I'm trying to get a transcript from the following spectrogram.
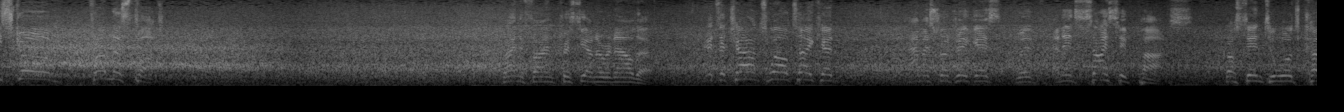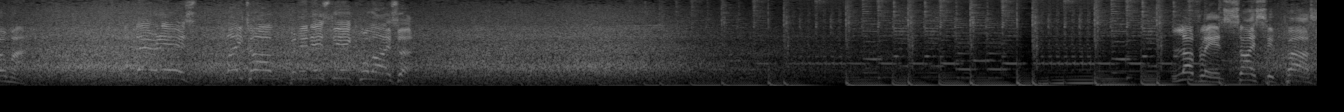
He scored from the spot. Trying to find Cristiano Ronaldo. It's a chance well taken. James Rodriguez with an incisive pass. Crossed in towards Coman. And there it is, late on, but it is the equaliser. Lovely incisive pass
